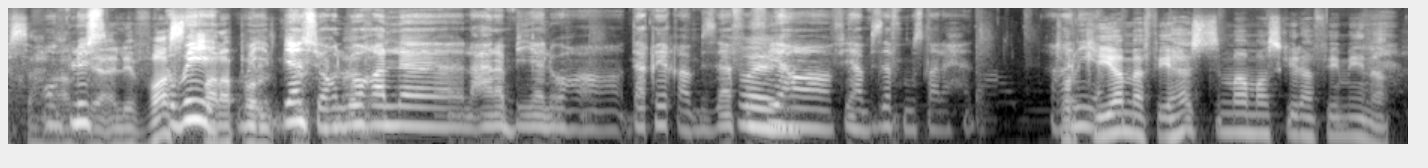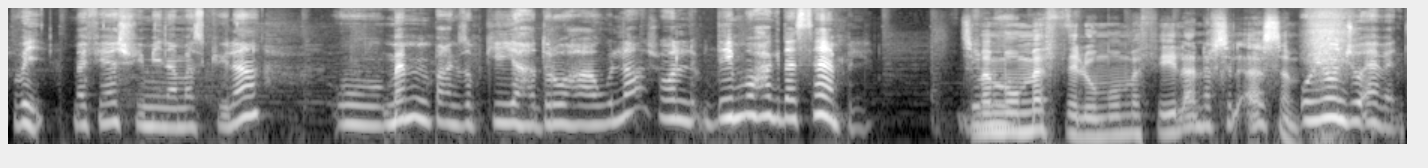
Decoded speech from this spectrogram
بصح. العربية elle est vaste par rapport oui bien sûr اللغة ال- العربية لغة دقيقة بزاف. وفيها فيها بزاف مصطلحات. تركيا ما فيهاش تسمى masculin féminin oui ما فيهاش féminin masculin و même par exemple كي يهضروها ولا شغل des mots هكذا simples تسمى ممثل وممثلة نفس الاسم. oyuncu evet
